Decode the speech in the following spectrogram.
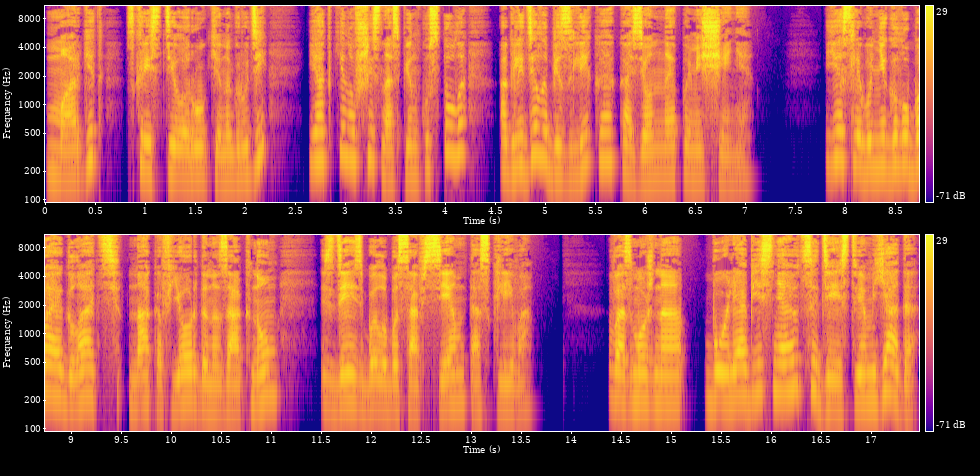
Маргет скрестила руки на груди и, откинувшись на спинку стула, оглядела безликое казенное помещение. Если бы не голубая гладь Наков Йордана за окном, здесь было бы совсем тоскливо. Возможно, боли объясняются действием яда,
